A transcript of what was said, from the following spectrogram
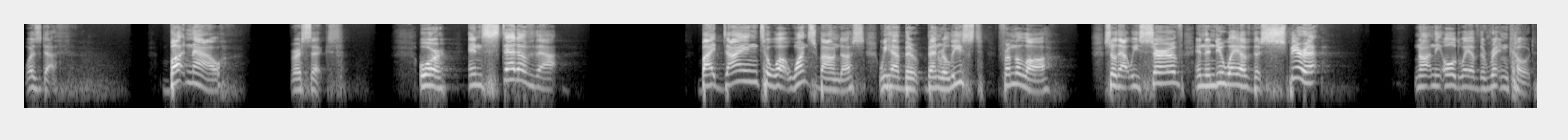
was death. But now, verse 6. Or instead of that, by dying to what once bound us, we have been released from the law so that we serve in the new way of the Spirit, not in the old way of the written code.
